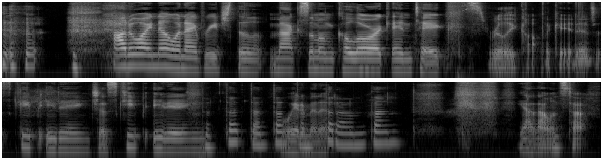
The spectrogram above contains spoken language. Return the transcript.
How do I know when I've reached the maximum caloric intake? it's really complicated. Just keep eating. Just keep eating. Dun, dun, dun, Wait a minute. Yeah, that one's tough.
